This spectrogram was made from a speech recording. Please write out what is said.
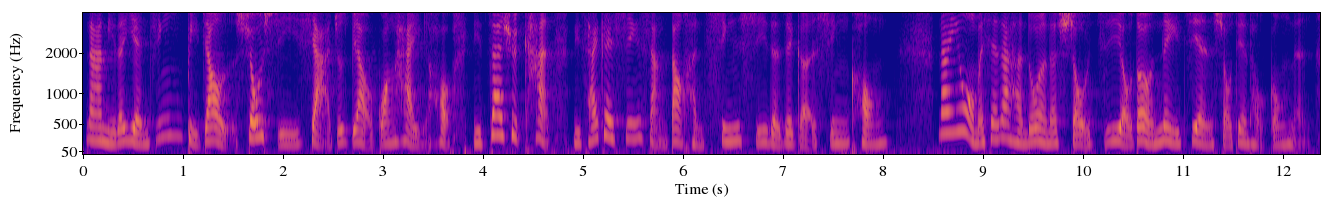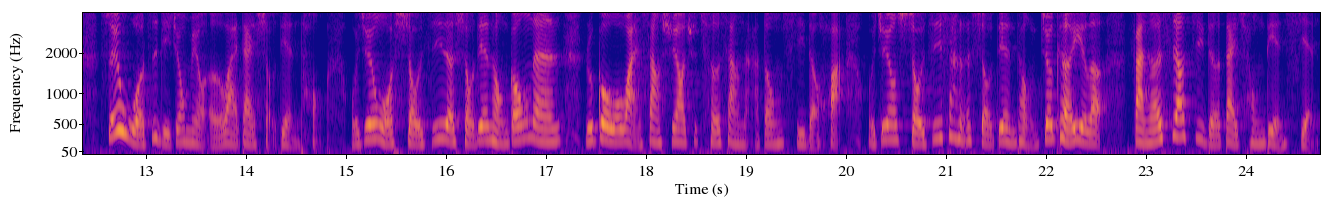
那你的眼睛比较休息一下，就是比较有光害以后，你再去看，你才可以欣赏到很清晰的这个星空。那因为我们现在很多人的手机有都有内建手电筒功能，所以我自己就没有额外带手电筒。我觉得我手机的手电筒功能，如果我晚上需要去车上拿东西的话，我就用手机上的手电筒就可以了。反而是要记得带充电线。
